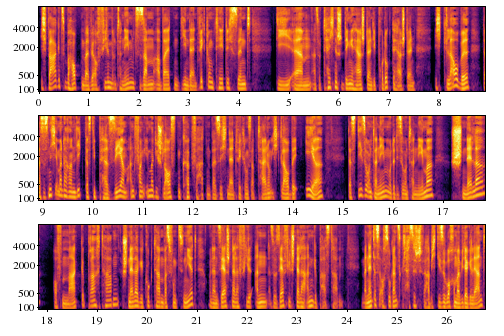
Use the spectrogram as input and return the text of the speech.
Ich wage zu behaupten, weil wir auch viel mit Unternehmen zusammenarbeiten, die in der Entwicklung tätig sind, die ähm, also technische Dinge herstellen, die Produkte herstellen. Ich glaube, dass es nicht immer daran liegt, dass die per se am Anfang immer die schlauesten Köpfe hatten bei sich in der Entwicklungsabteilung. Ich glaube eher, dass diese Unternehmen oder diese Unternehmer schneller auf den Markt gebracht haben, schneller geguckt haben, was funktioniert und dann sehr schneller viel an, also sehr viel schneller angepasst haben. Man nennt das auch so ganz klassisch, habe ich diese Woche mal wieder gelernt,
